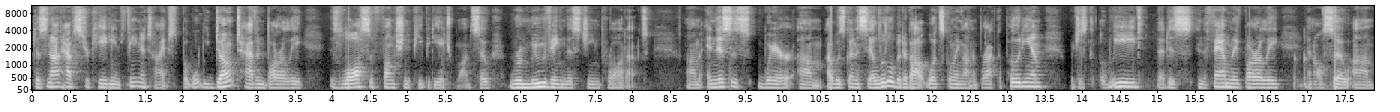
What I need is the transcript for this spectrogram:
does not have circadian phenotypes, but what we don't have in barley is loss of function to PPDH1, so removing this gene product. Um, and this is where um, I was going to say a little bit about what's going on in Brachypodium, which is a weed that is in the family of barley, and also um,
